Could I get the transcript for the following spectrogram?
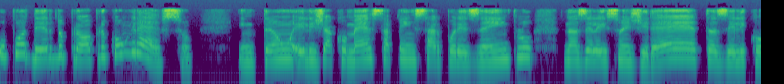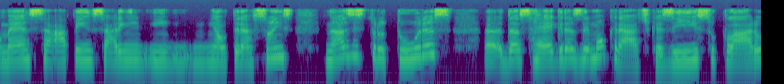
o poder do próprio Congresso. Então, ele já começa a pensar, por exemplo, nas eleições diretas, ele começa a pensar em, em, em alterações nas estruturas uh, das regras democráticas. E isso, claro,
